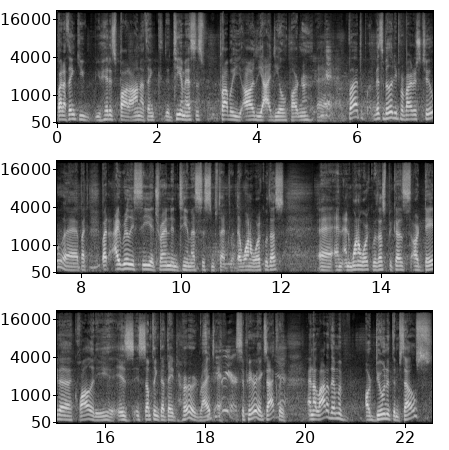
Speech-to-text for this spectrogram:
But I think you, you hit it spot on. I think the TMSs probably are the ideal partner. Uh, Okay. But visibility providers too. Uh, but but I really see a trend in TMS systems that that want to work with us. Uh, and, and want to work with us because our data quality is, is something that they'd heard, right? Superior. Uh, superior, exactly. Yeah. And a lot of them have, are doing it themselves,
